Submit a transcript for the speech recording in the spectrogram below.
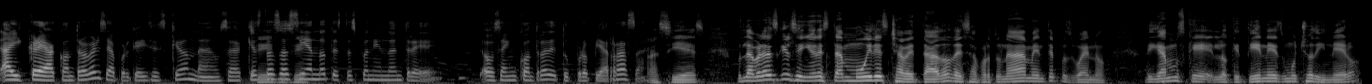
ahí crea controversia porque dices, ¿qué onda? O sea, ¿qué Sí, estás sí, sí. haciendo? Te estás poniendo entre, o sea, en contra de tu propia raza. Así es. Pues la verdad es que el señor está muy deschavetado. Desafortunadamente, pues bueno, digamos que lo que tiene es mucho dinero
